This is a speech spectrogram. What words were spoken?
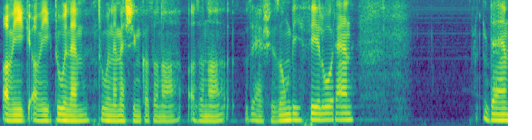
amíg, amíg túl, nem, túl nem esünk azon, a, azon a, az első zombi fél órán. De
